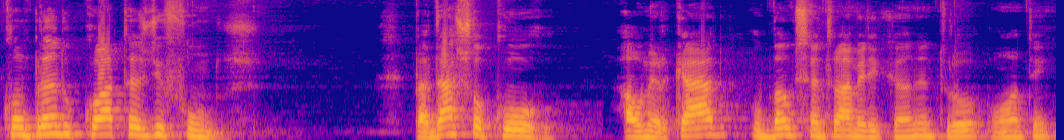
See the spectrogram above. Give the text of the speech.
comprando cotas de fundos. Para dar socorro ao mercado, o Banco Central americano entrou ontem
